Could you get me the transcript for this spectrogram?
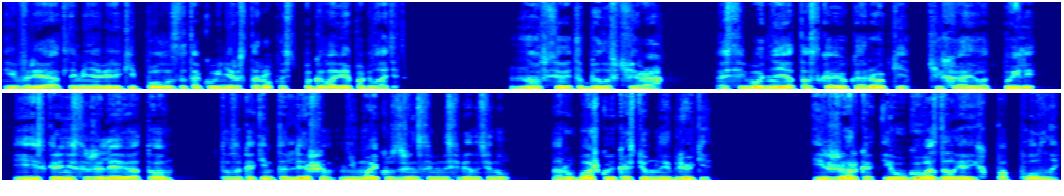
И вряд ли меня Великий Полос за такую нерасторопность по голове погладит. Но все это было вчера. А сегодня я таскаю коробки, чихаю от пыли и искренне сожалею о том, что за каким-то лешим не майку с джинсами на себя натянул, а рубашку и костюмные брюки. И жарко, и угваздал я их по полной.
